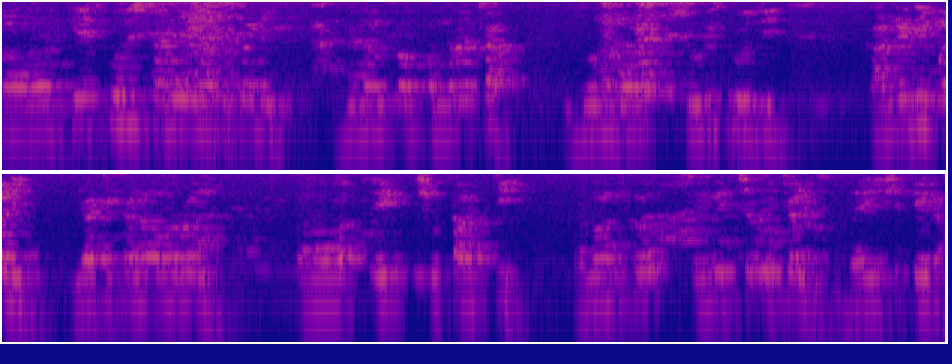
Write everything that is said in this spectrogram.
केज पोलीस ठाणे या ठिकाणी दिनांक पंधरा चार दोन हजार चोवीस रोजी कानेडी माळी या ठिकाणावरून एक छोटा हत्ती क्रमांक एम एच चव्वेचाळीस ब्याऐंशी तेरा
